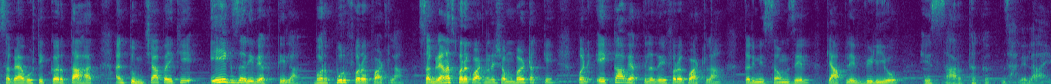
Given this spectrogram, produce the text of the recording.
सगळ्या गोष्टी करता आहात आणि तुमच्यापैकी एक जरी व्यक्तीला भरपूर फरक वाटला सगळ्यांनाच फरक वाटणारे शंभर टक्के पण एका व्यक्तीला जरी फरक वाटला तरी मी समजेल की आपले व्हिडिओ हे सार्थक झालेलं आहे.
